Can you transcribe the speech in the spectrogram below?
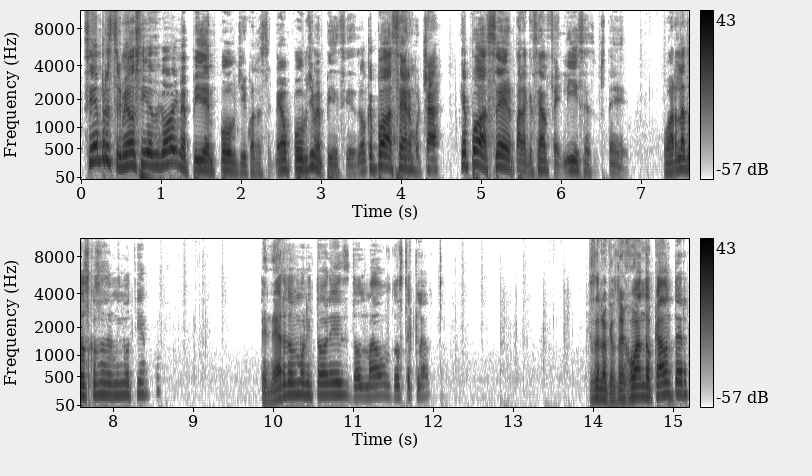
Siempre streameo CSGO y me piden PUBG. Cuando streameo PUBG me piden CSGO. ¿Qué puedo hacer, mucha? ¿Qué puedo hacer para que sean felices ustedes? ¿Jugar las dos cosas al mismo tiempo? ¿Tener dos monitores, dos mouse, dos teclados? Entonces, lo que estoy jugando Counter,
